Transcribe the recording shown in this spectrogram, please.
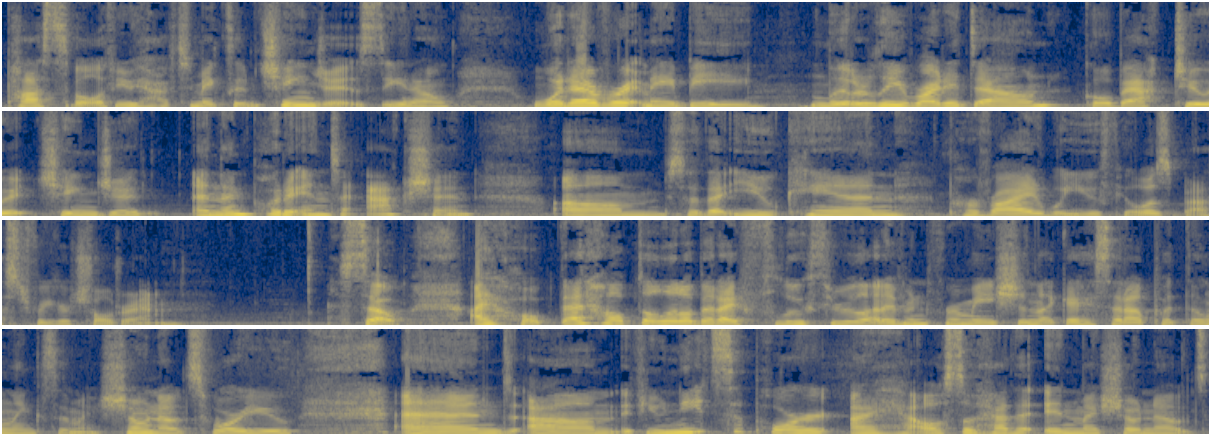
possible. If you have to make some changes, you know, whatever it may be, literally write it down, go back to it, change it, and then put it into action um, so that you can provide what you feel is best for your children. So I hope that helped a little bit. I flew through a lot of information. Like I said, I'll put the links in my show notes for you. And um, if you need support, I also have that in my show notes.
